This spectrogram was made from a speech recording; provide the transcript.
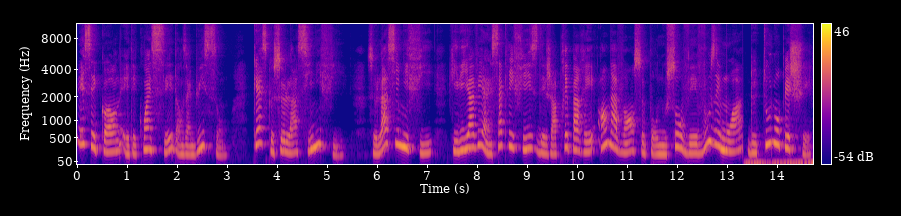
et ses cornes étaient coincées dans un buisson. Qu'est-ce que cela signifie? Cela signifie qu'il y avait un sacrifice déjà préparé en avance pour nous sauver, vous et moi, de tous nos péchés.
